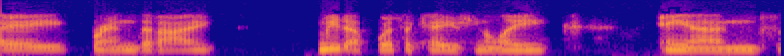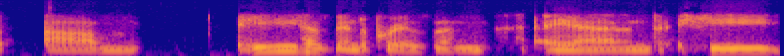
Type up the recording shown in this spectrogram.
a friend that I meet up with occasionally, and um, he has been to prison, and he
